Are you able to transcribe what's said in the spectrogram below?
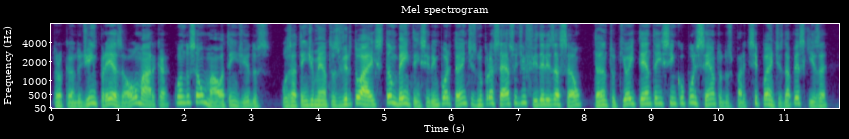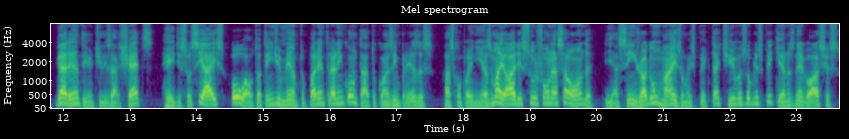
trocando de empresa ou marca quando são mal atendidos. Os atendimentos virtuais também têm sido importantes no processo de fidelização, tanto que 85% dos participantes da pesquisa garantem utilizar chats, redes sociais ou autoatendimento para entrar em contato com as empresas. As companhias maiores surfam nessa onda e assim jogam mais uma expectativa sobre os pequenos negócios.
